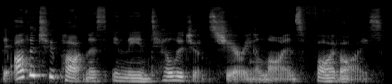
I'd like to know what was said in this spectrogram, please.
the other two partners in the intelligence sharing alliance, Five Eyes.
